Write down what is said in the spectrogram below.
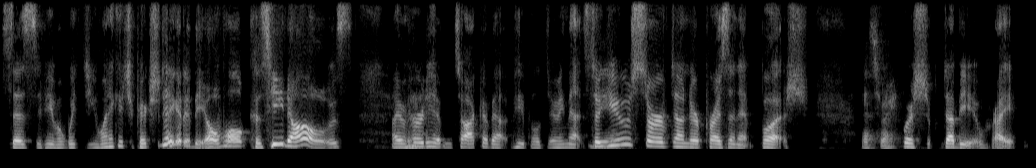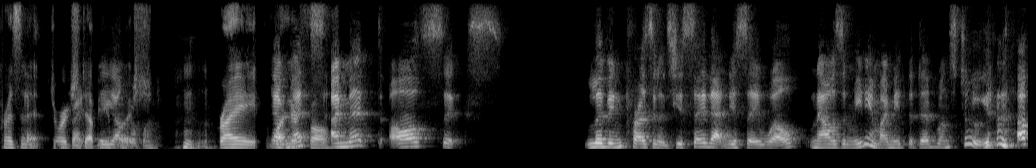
says to people, "Do you want to get your picture taken in the Oval?" Because he knows. I've heard him talk about people doing that. So you served under President Bush. That's right. Bush W. Right, President George right. W. Bush. One. right. Yeah, Wonderful. I met, I met all six living presidents. You say that and you say, well, now as a medium, I meet the dead ones too. You know?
